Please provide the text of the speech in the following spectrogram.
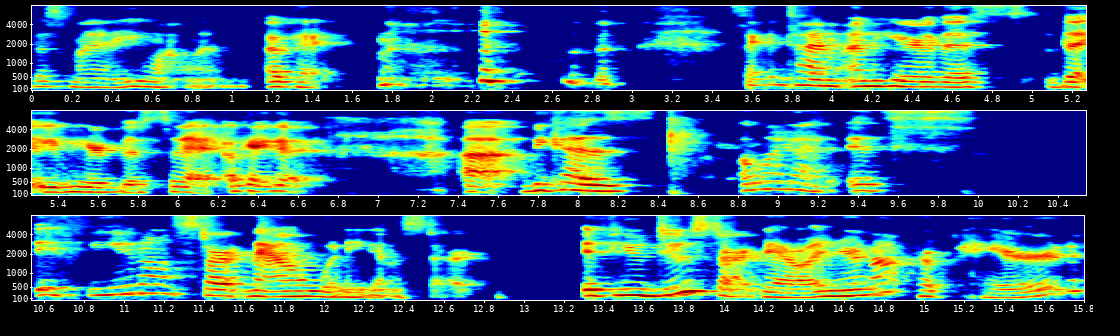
Vismaya, you want one? Okay. Second time I'm here this, that you've heard this today. Okay, good. Uh, because, oh my God, it's, if you don't start now, when are you gonna start? If you do start now and you're not prepared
